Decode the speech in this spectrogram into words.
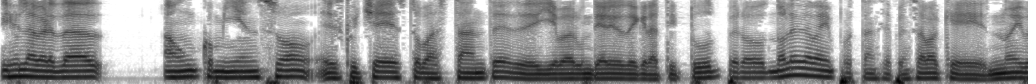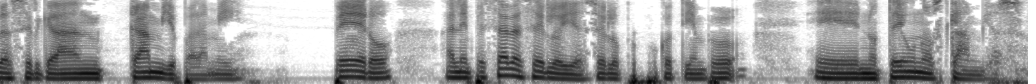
Yo la verdad a un comienzo escuché esto bastante de llevar un diario de gratitud, pero no le daba importancia, pensaba que no iba a ser gran cambio para mí. Pero al empezar a hacerlo y hacerlo por poco tiempo, eh, noté unos cambios.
